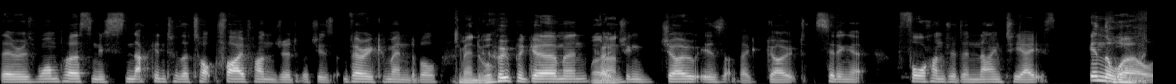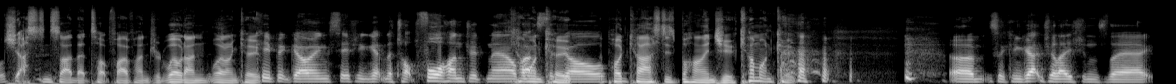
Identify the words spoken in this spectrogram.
There is one person who snuck into the top 500, which is very commendable. Commendable. Cooper Gurman, Well done. coaching Joe is the GOAT, sitting at 498th in the Ooh, world. Just inside that top 500. Well done. Well done, Coop. Keep it going. See if you can get in the top 400 now. Come on, That's the Coop. goal. The podcast is behind you. Come on, Coop. Um, so congratulations there.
